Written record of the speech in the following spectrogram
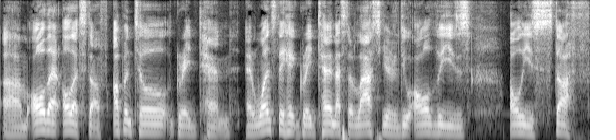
um, all that all that stuff up until grade 10. And once they hit grade 10, that's their last year to do all these all these stuff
